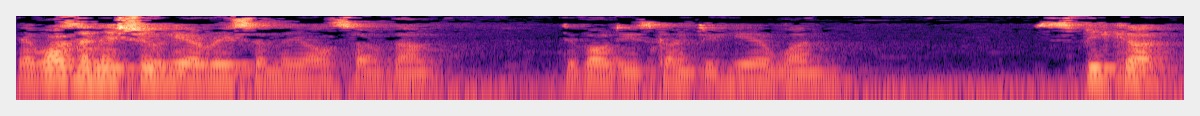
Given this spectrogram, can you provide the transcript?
there was an issue here recently also about devotees going to hear one speaker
